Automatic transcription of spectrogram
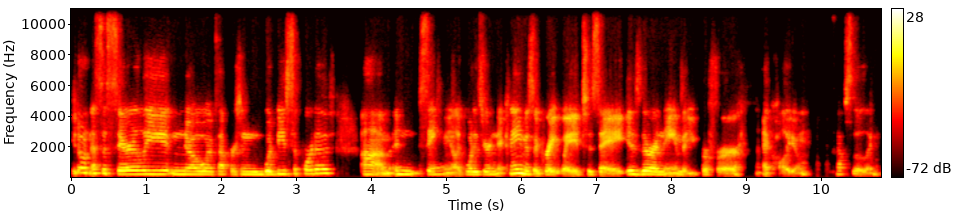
you don't necessarily know if that person would be supportive um, and saying you know, like what is your nickname is a great way to say is there a name that you prefer i call you absolutely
